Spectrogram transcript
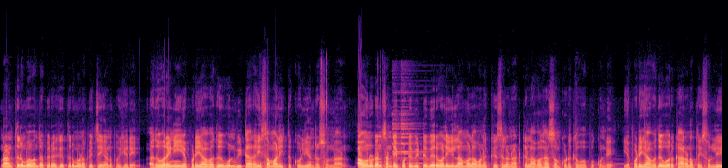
நான் திரும்ப வந்த பிறகு திருமண பேச்சை அனுப்புகிறேன். அதுவரை நீ எப்படியாவது உன் வீட்டாரை சமாளித்துக்கொள் என்று சொன்னான். அவனுடன் சண்டை போட்டுவிட்டு வேறு வழி இல்லாமல் அவனுக்கு சில நாட்கள் அவகாசம் கொடுக்க ஒப்புக்கொண்டேன். எப்படியாவது ஒரு காரணத்தை சொல்லி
